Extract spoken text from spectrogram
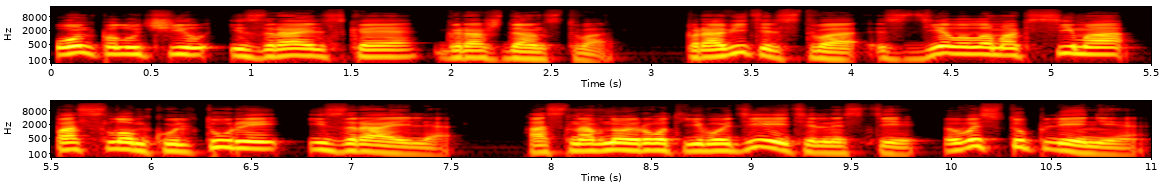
Он получил израильское гражданство. Правительство сделало Максима послом культуры Израиля. Основной род его деятельности – выступления.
